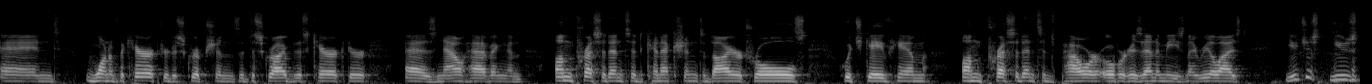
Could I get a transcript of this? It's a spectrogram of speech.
and one of the character descriptions that described this character as now having an unprecedented connection to dire trolls, which gave him unprecedented power over his enemies. And I realized you just used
